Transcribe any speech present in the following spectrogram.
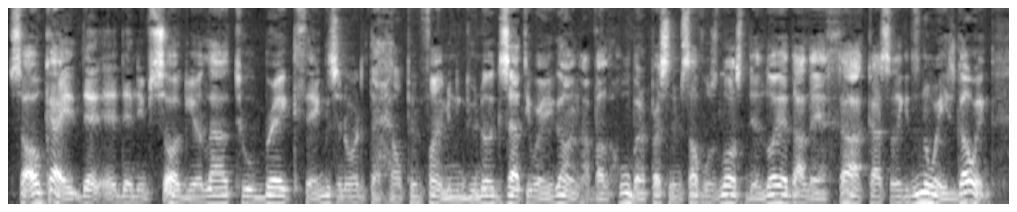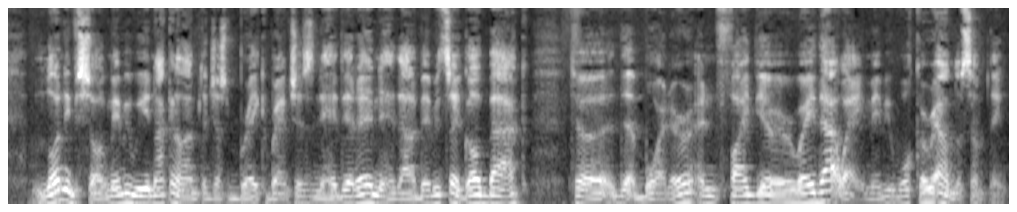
So, okay, then, if so, you're allowed to break things in order to help him find, meaning you know exactly where you're going. Avalhu, but a person himself was lost. The Like he doesn't know where he's going. Lo maybe we're not going to allow him to just break branches. Go back to the border and find your way that way. Maybe walk around or something.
